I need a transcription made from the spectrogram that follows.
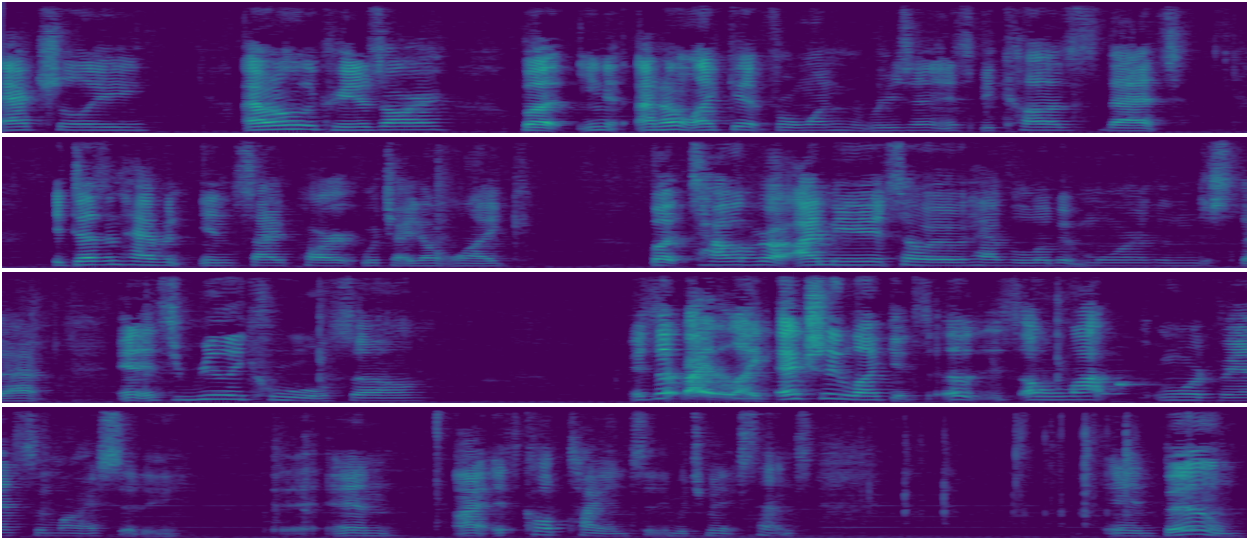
actually I don't know who the creators are, but you know, I don't like it for one reason. It's because that it doesn't have an inside part, which I don't like. But however, I made it so it would have a little bit more than just that, and it's really cool. So it's I like actually like it. It's a, it's a lot more advanced than my city, and I, it's called Titan City, which makes sense. And boom,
